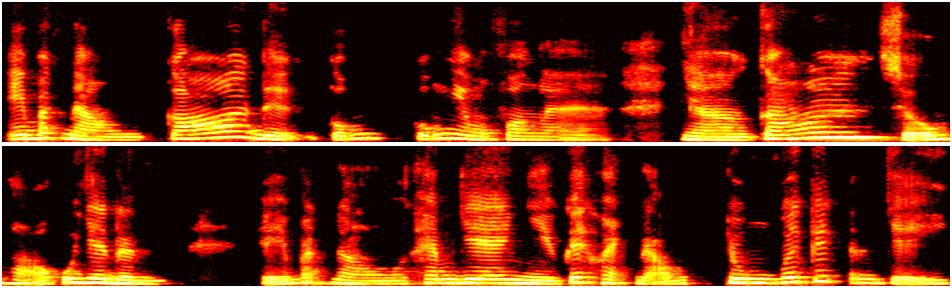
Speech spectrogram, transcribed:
em bắt đầu có được cũng cũng nhờ một phần là nhờ có sự ủng hộ của gia đình thì em bắt đầu tham gia nhiều cái hoạt động chung với các anh chị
